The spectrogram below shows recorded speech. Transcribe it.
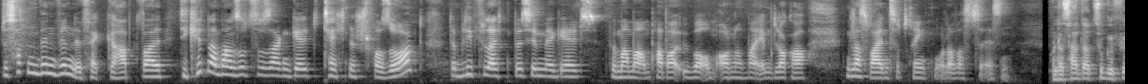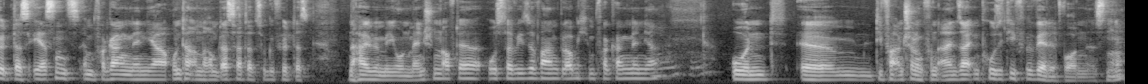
das hat einen Win-Win-Effekt gehabt, weil die Kinder waren sozusagen geldtechnisch versorgt. Da blieb vielleicht ein bisschen mehr Geld für Mama und Papa über, um auch noch mal eben locker ein Glas Wein zu trinken oder was zu essen. Und das hat dazu geführt, dass erstens im vergangenen Jahr, unter anderem das hat dazu geführt, dass eine halbe Million Menschen auf der Osterwiese waren, glaube ich, im vergangenen Jahr. Mhm. Und ähm, die Veranstaltung von allen Seiten positiv bewertet worden ist. Ne?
